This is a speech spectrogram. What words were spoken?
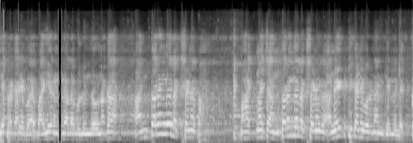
त्या प्रकारे बा- बाह्य रंगाला बोलून जाऊ नका. अंतरंग लक्षणं पहा. महात्म्याचे अंतरंग लक्षण अनेक ठिकाणी वर्णन केलेले आहेत.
